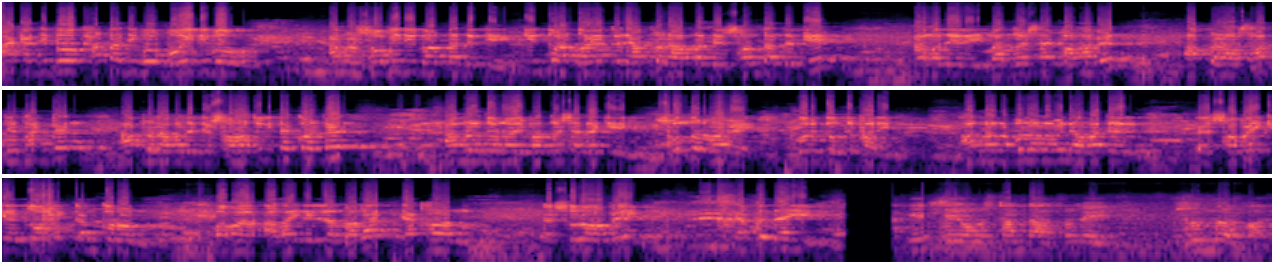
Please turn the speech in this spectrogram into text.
টাকা দিব, খাতা দিব, বই দিব, আমরা সবই দিব আপনাদেরকে। কিন্তু আর দয়া করে আপনারা আপনাদের সন্তানদেরকে আমাদের এই মাদ্রাসায় পাঠাবেন। আপনারা সাথে থাকবেন, আপনারা আমাদেরকে সহযোগিতা করবেন। আমরা যেন এই মাদ্রাসাটাকে সুন্দরভাবে গড়ে তুলতে পারি। আল্লাহ রাবুল আলমিন আমাদের সবাইকে তৌফিক দান করুন। বাবা আলাইনিল্লাহ বালাক এখন শুরু হবে সেই অনুষ্ঠানটা আসলে সুন্দর হয়।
